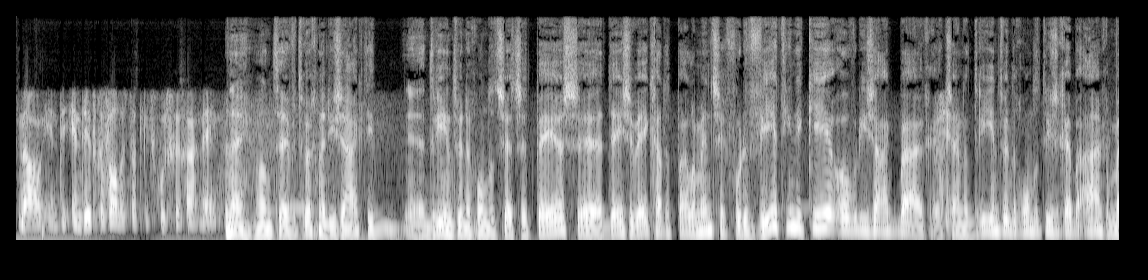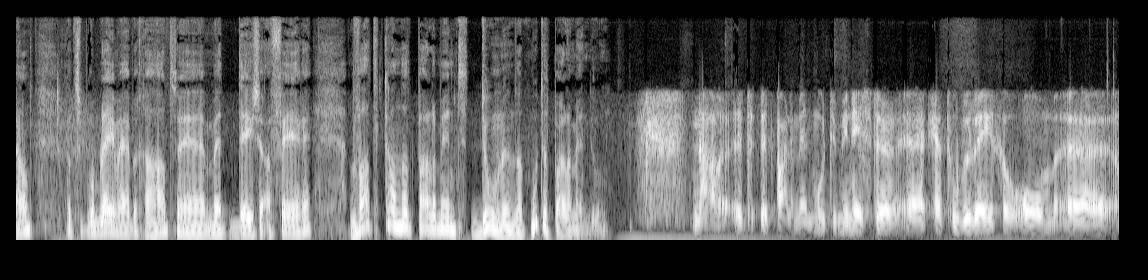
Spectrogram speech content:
Nou, in, in dit geval is dat niet goed gegaan, nee. Nee, want even terug naar die zaak, die uh, 2300 ZZP'ers. Uh, deze week gaat het parlement zich voor de veertiende keer over die zaak buigen. Het zijn er 2300 die zich hebben aangemeld dat ze problemen hebben gehad uh, met deze affaire. Wat kan dat parlement doen en wat moet het parlement doen? Nou, het, het, parlement moet de minister uh, ertoe bewegen om, uh,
